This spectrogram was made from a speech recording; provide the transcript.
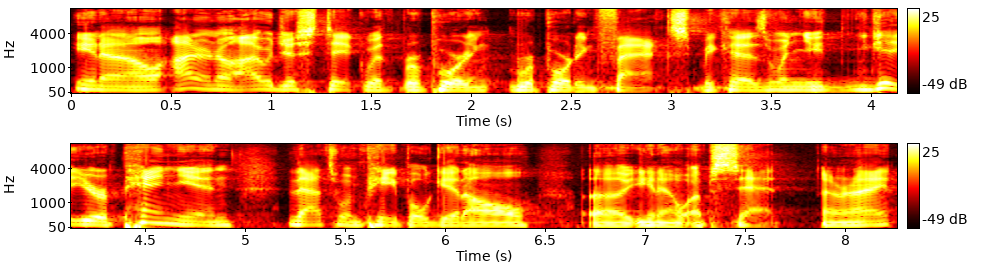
You know, I don't know. I would just stick with reporting reporting facts because when you get your opinion, that's when people get all uh, you know upset. All right.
